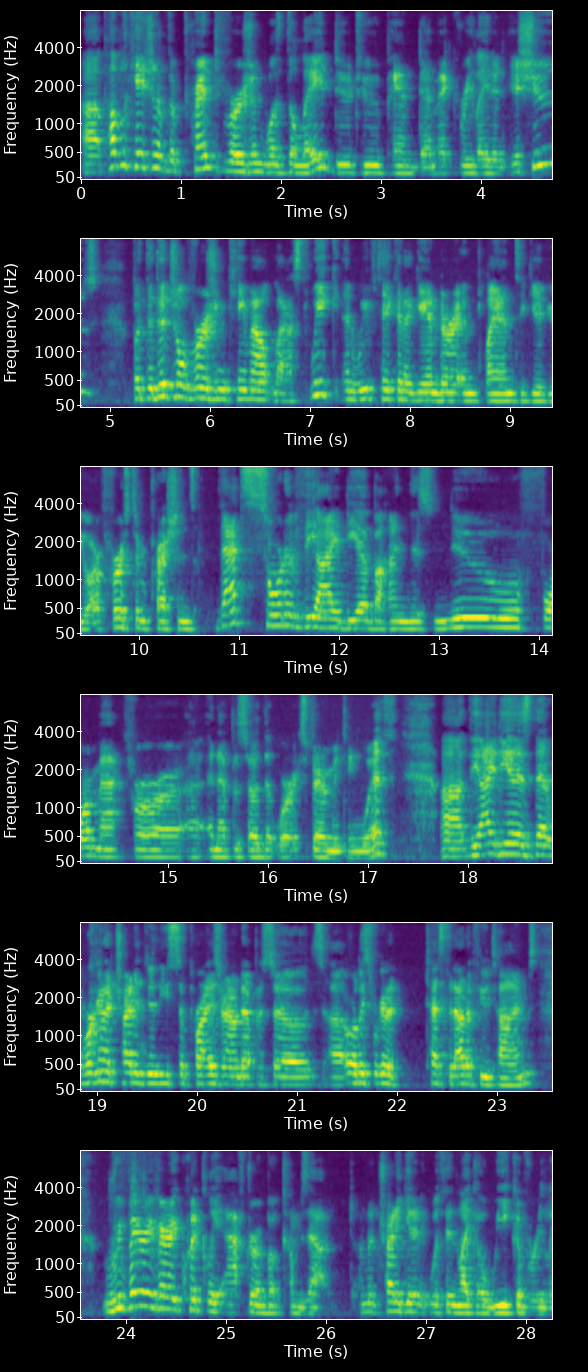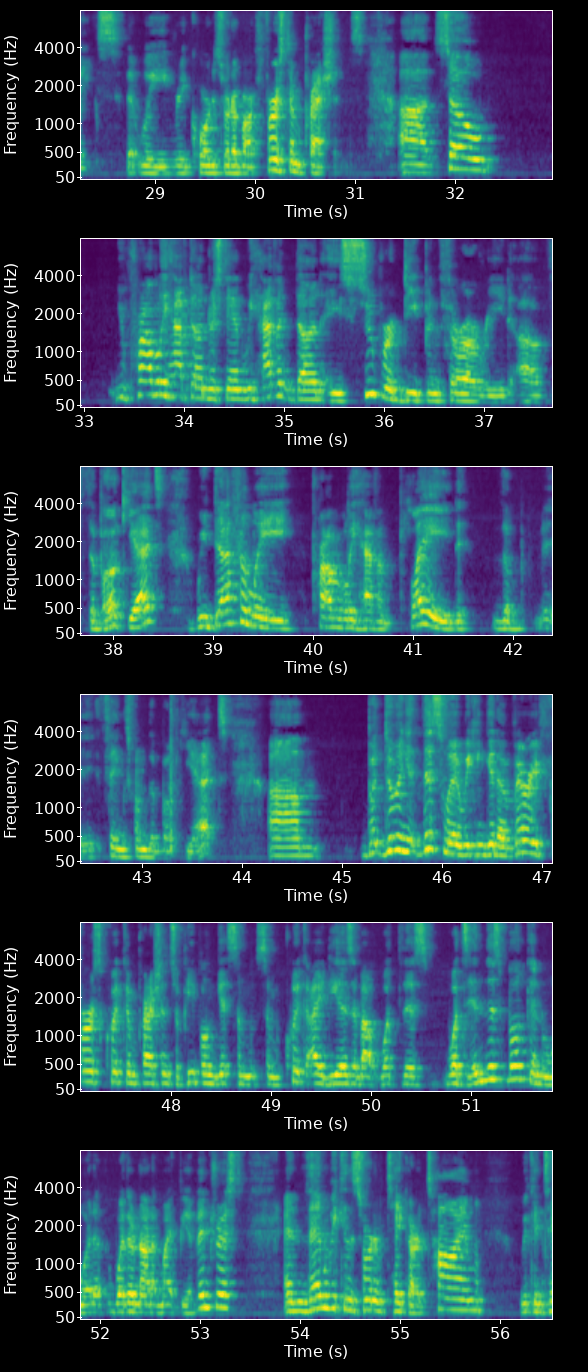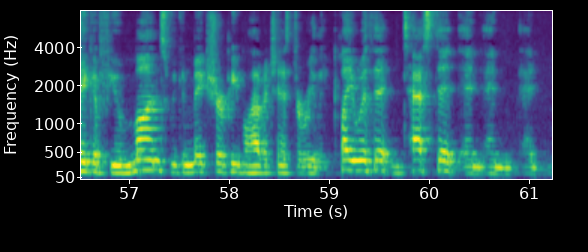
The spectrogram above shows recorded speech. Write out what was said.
Uh, publication of the print version was delayed due to pandemic related issues, but the digital version came out last week, and we've taken a gander and plan to give you our first impressions. That's sort of the idea behind this new format for uh, an episode that we're experimenting with. Uh, the idea is that we're going to try to do these surprise round episodes, uh, or at least we're going to test it out a few times, very, very quickly after a book comes out. I'm going to try to get it within like a week of release that we record sort of our first impressions. Uh, so you probably have to understand we haven't done a super deep and thorough read of the book yet. We definitely probably haven't played the uh, things from the book yet. Um, but doing it this way, we can get a very first quick impression, so people can get some some quick ideas about what this what's in this book and what whether or not it might be of interest, and then we can sort of take our time we can take a few months. We can make sure people have a chance to really play with it and test it and and, and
